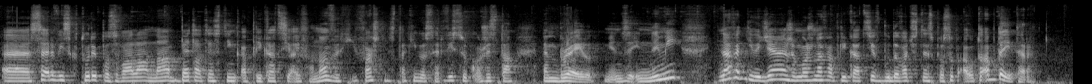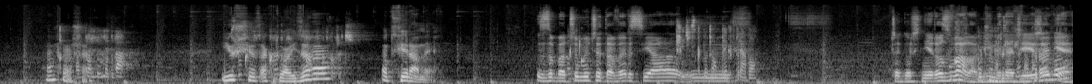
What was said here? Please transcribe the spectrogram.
E, serwis, który pozwala na beta testing aplikacji iPhone'owych i właśnie z takiego serwisu korzysta Embrail między innymi. Nawet nie wiedziałem, że można w aplikację wbudować w ten sposób auto-updater. No proszę. Embraer 2. Już się zaktualizował. Otwieramy. Zobaczymy, czy ta wersja prawo. czegoś nie rozwala. Miejmy nadzieję, że prawo. nie.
